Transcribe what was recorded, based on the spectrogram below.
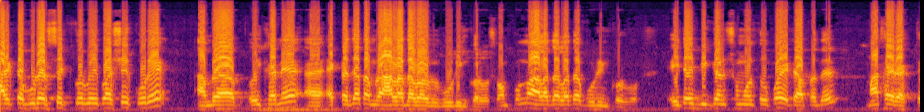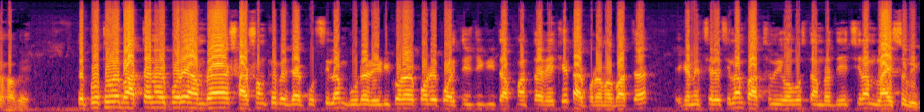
আরেকটা বুডার সেট করব এই পাশে করে আমরা ওইখানে একটা জাত আমরা আলাদাভাবে বোর্ডিং করব, সম্পূর্ণ আলাদা আলাদা বোর্ডিং করব। এটাই বিজ্ঞানসম্মত উপায়, এটা আপনাদের মাথায় রাখতে হবে। তো প্রথমে বাচ্চা নেওয়ার পরে আমরা সারসংক্ষেপে যা করছিলাম বুডা রেডি করার পরে পঁয়ত্রিশ ডিগ্রি তাপমাত্রা রেখে তারপর আমরা বাচ্চা এখানে ছেড়েছিলাম। প্রাথমিক অবস্থা আমরা দিয়েছিলাম লাইসোবিক।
